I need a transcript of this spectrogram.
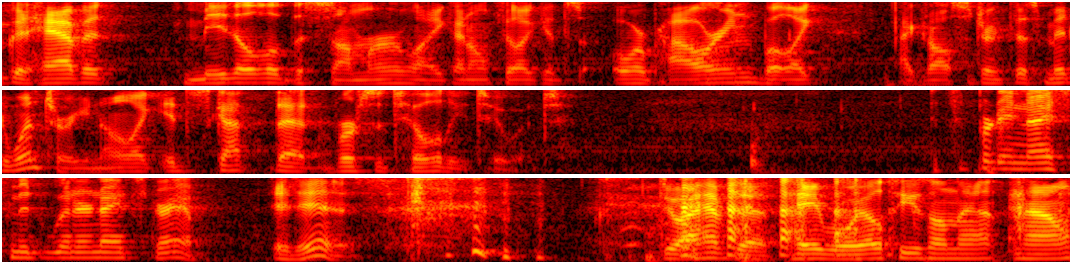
could have it middle of the summer. Like I don't feel like it's overpowering, but like I could also drink this midwinter. You know, like it's got that versatility to it. It's a pretty nice midwinter night's dram. It is. do I have to pay royalties on that now?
